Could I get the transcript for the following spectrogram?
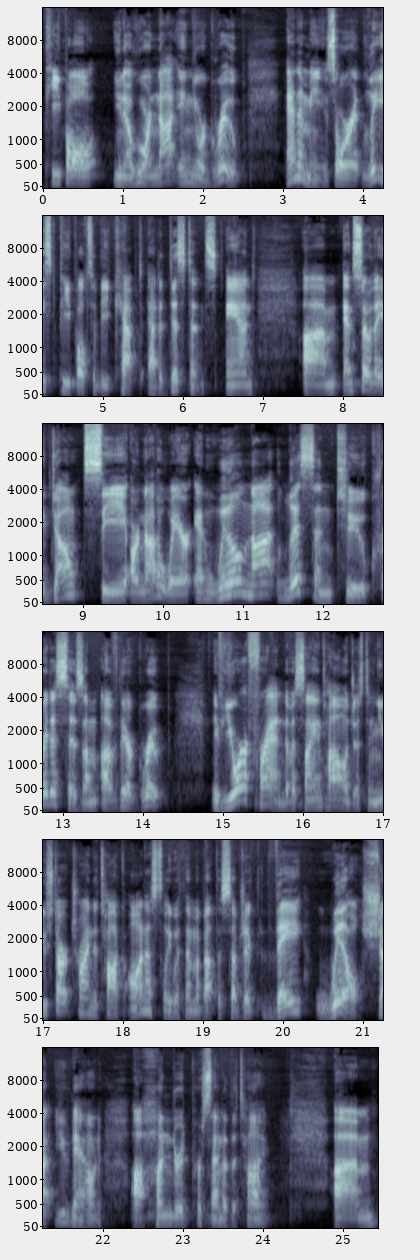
people you know who are not in your group enemies, or at least people to be kept at a distance, and. Um, and so they don't see, are not aware, and will not listen to criticism of their group. If you're a friend of a Scientologist and you start trying to talk honestly with them about the subject, they will shut you down 100% of the time. Um,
